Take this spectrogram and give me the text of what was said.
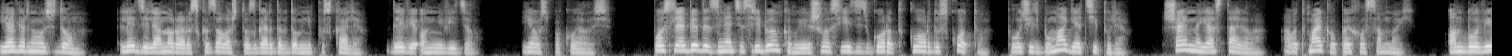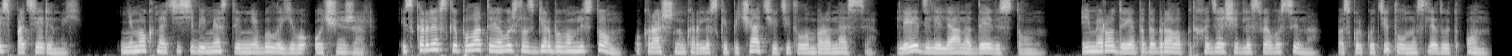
Я вернулась в дом. Леди Леонора рассказала, что Сгарда в дом не пускали. Дэви он не видел. Я успокоилась. После обеда и занятий с ребенком я решила съездить в город к лорду Скотту, получить бумаги о титуле. Шайна я оставила, а вот Майкл поехал со мной. Он был весь потерянный. Не мог найти себе места, и мне было его очень жаль. Из королевской палаты я вышла с гербовым листом, украшенным королевской печатью и титулом баронессы. Леди Лилиана Дэвистоун. Имя рода я подобрала подходящее для своего сына, поскольку титул наследует он.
